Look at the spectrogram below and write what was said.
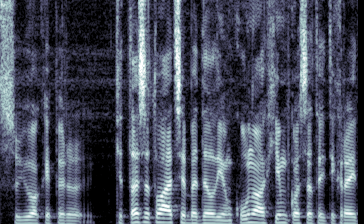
su juo kaip ir kita situacija, bet dėl Jankūno Himkose tai tikrai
